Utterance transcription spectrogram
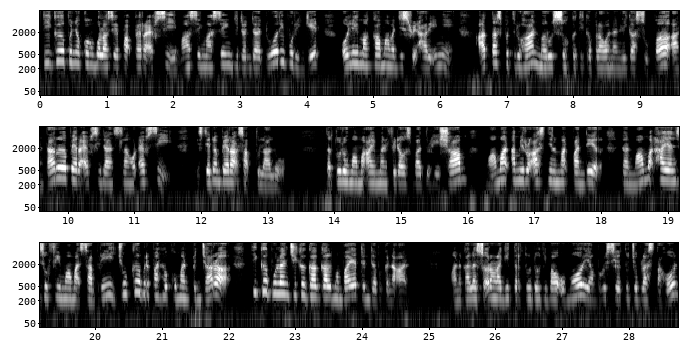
Tiga penyokong bola sepak Perak FC masing-masing didenda RM2,000 oleh Mahkamah Magistrate hari ini atas pertuduhan merusuh ketika perlawanan Liga Super antara Perak FC dan Selangor FC di Stadium Perak Sabtu lalu. Tertuduh Muhammad Aiman Fidaus Badrul Hisham, Muhammad Amirul Asnil Mat Pandir dan Muhammad Hayan Sufi Muhammad Sabri juga berdepan hukuman penjara tiga bulan jika gagal membayar denda berkenaan manakala seorang lagi tertuduh di bawah umur yang berusia 17 tahun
